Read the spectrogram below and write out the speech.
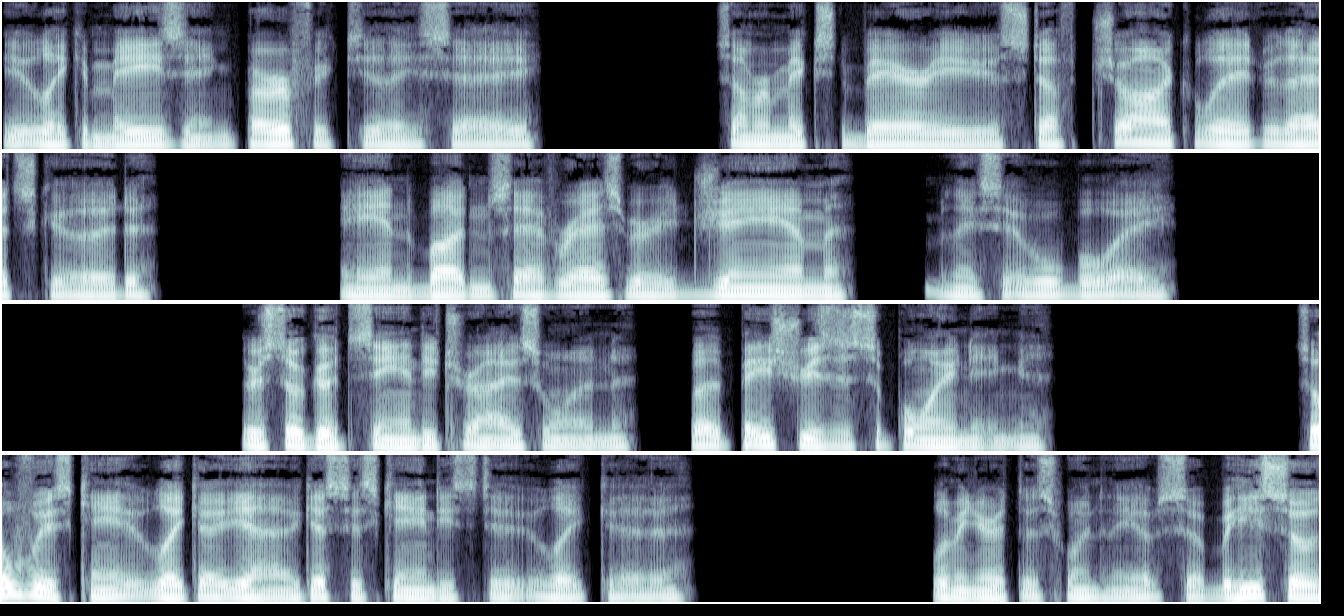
like amazing, perfect, they say. Are mixed berry, stuffed chocolate, that's good. And the buttons have raspberry jam. And they say, oh boy. They're so good, Sandi tries one. But pastry's disappointing. So hopefully can like uh, yeah, I guess his candy's to like uh let me hear at this point in the episode. But he's so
